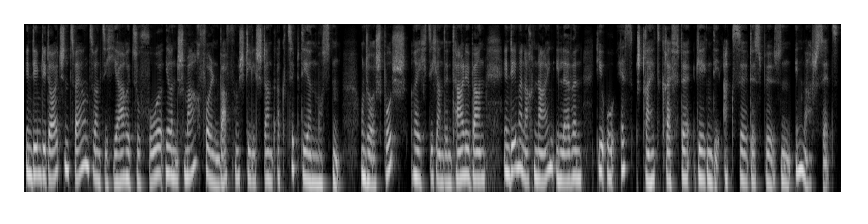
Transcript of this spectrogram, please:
in dem die Deutschen 22 Jahre zuvor ihren schmachvollen Waffenstillstand akzeptieren mussten. Und George Bush rächt sich an den Taliban Taliban, indem er nach 9-11 die US-Streitkräfte gegen die Achse des Bösen in Marsch setzt.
